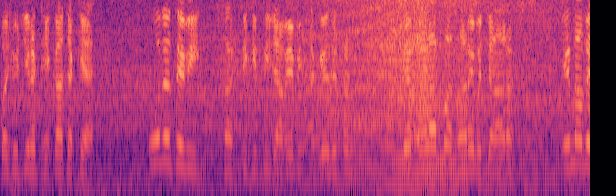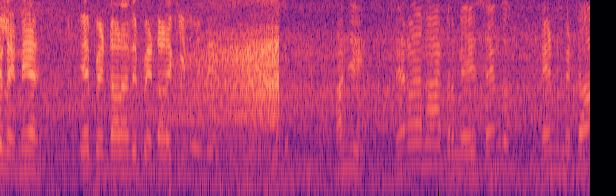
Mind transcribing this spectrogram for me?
ਪਸ਼ੂ ਜੀ ਨੇ ਠੇਕਾ ਚੱਕਿਆ ਉਹਦੇ ਤੇ ਵੀ ਸਖਤੀ ਕੀਤੀ ਜਾਵੇ ਵੀ ਅੱਗੇ ਸਿੱਟਣ। ਤੇ ਹੁਣ ਆਪਾਂ ਸਾਰੇ ਵਿਚਾਰ ਇਹਨਾਂ ਦੇ ਲੈਣੇ ਆ। ਇਹ ਪਿੰਡ ਵਾਲਿਆਂ ਦੇ ਪਿੰਡ ਵਾਲੇ ਕੀ ਬੋਲਦੇ ਆ? ਹਾਂਜੀ, ਮੇਰਾ ਨਾਮ ਗੁਰਮੇਸ਼ ਸਿੰਘ, ਪਿੰਡ ਮਿੱਡਾ।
